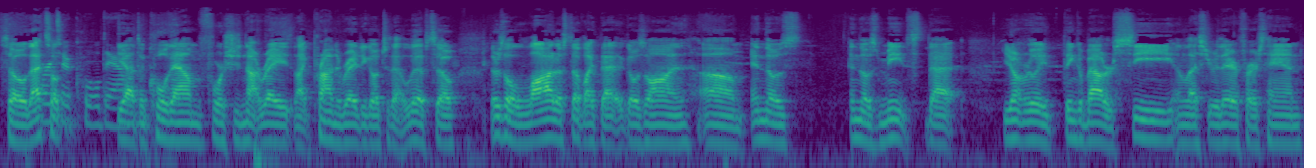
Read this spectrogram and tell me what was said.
So that's Or a- cool down. Yeah, to cool down before she's not ready, like primed and ready to go to that lift. So there's a lot of stuff like that that goes on um, in those in those meets that you don't really think about or see unless you're there firsthand,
